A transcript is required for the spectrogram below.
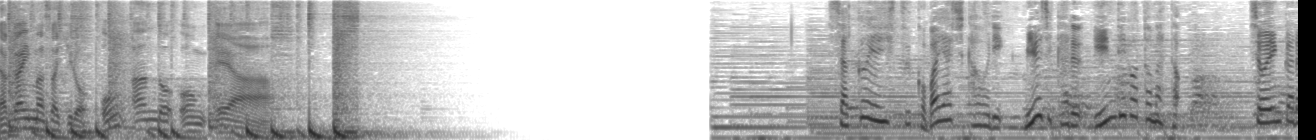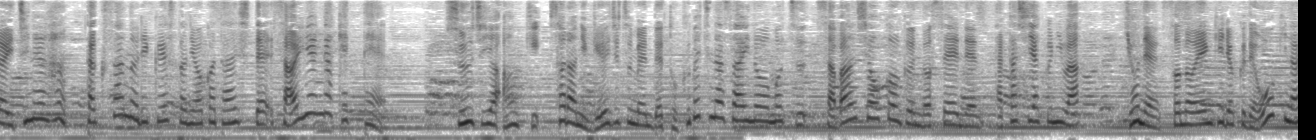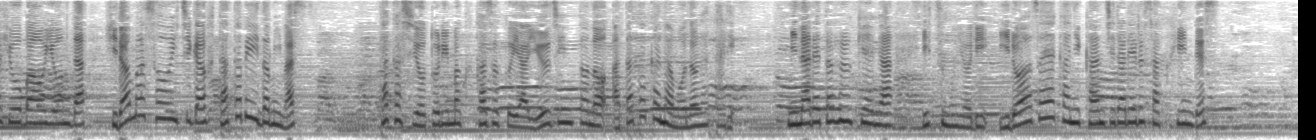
中居正広 ON & ON AIR。作演出小林香織ミュージカル「インディゴトマト」初演から1年半たくさんのリクエストにお応えして再演が決定。数字や暗記さらに芸術面で特別な才能を持つサヴァン症候群の青年高志役には去年その演技力で大きな評判を呼んだ平間壮一が再び挑みます。高志を取り巻く家族や友人との温かな物語。見慣れた風景がいつもより色鮮やかに感じられる作品です。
